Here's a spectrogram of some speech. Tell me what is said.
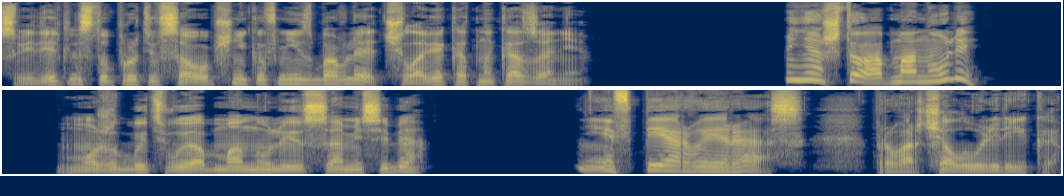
Свидетельство против сообщников не избавляет человека от наказания. «Меня что, обманули?» «Может быть, вы обманули сами себя?» «Не в первый раз», — проворчала Ульрика.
